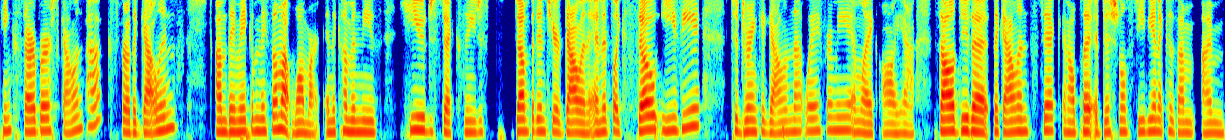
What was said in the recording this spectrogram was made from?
pink starburst gallon packs for the gallons. Um, they make them, they sell them at Walmart and they come in these huge sticks and you just dump it into your gallon. And it's like so easy to drink a gallon that way for me. I'm like, oh yeah. So I'll do the the gallon stick and I'll put additional stevia in it because I'm I'm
